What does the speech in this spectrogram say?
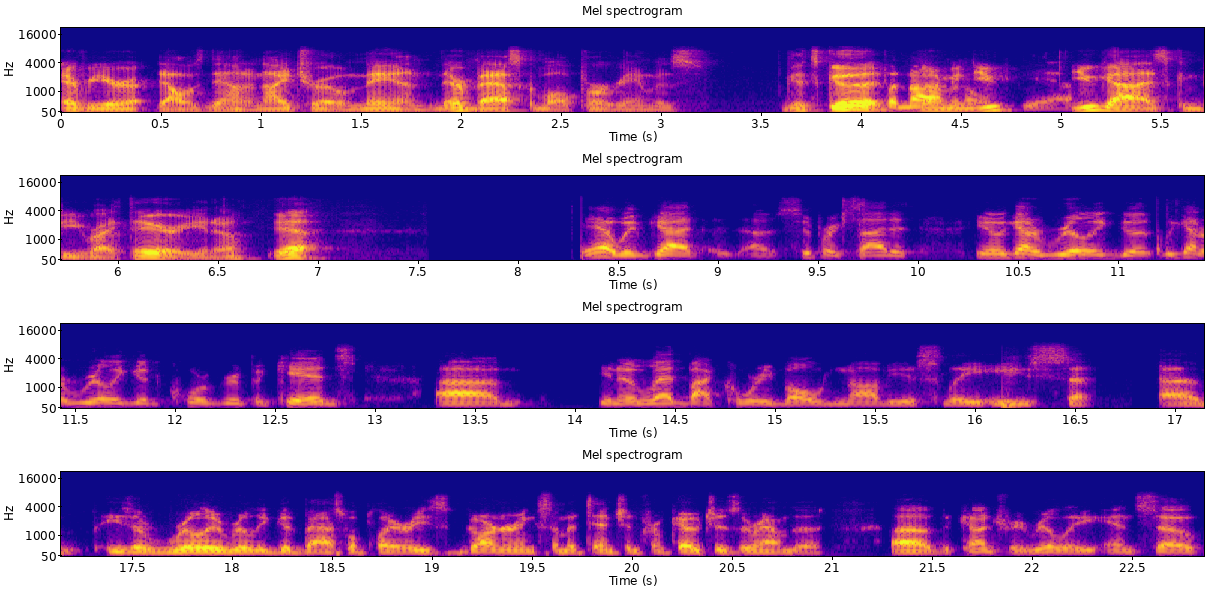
every year. I was down at Nitro. Man, their basketball program is it's good. But, I mean, you yeah. you guys can be right there. You know, yeah. Yeah, we've got uh, super excited. You know, we got a really good, we got a really good core group of kids. Um, you know, led by Corey Bolden. Obviously, he's uh, um, he's a really, really good basketball player. He's garnering some attention from coaches around the uh, the country, really. And so,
